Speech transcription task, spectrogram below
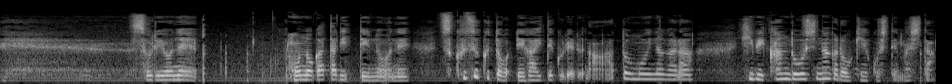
えー、それをね物語っていうのはねつくづくと描いてくれるなと思いながら日々感動しながらお稽古してました。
